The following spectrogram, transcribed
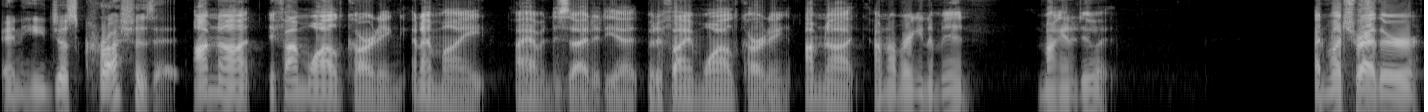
and he just crushes it. I'm not if I'm wild carding, and I might. I haven't decided yet, but if I am wild carding, I'm not. I'm not bringing him in. I'm not to do it. I'd much rather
